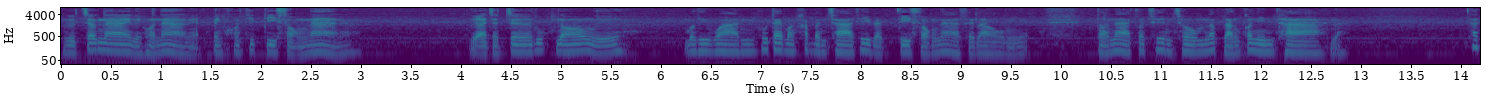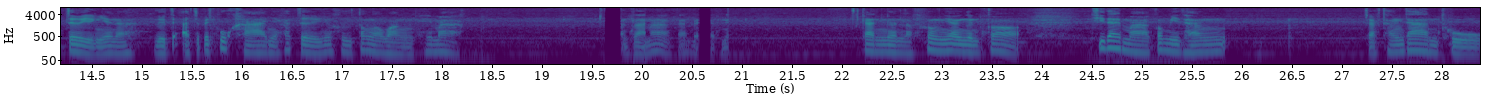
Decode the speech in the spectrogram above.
หรือเจ้านายหรือหัวหน้าเนี่ยเป็นคนที่ตีสองหน้านะ รืออาจจะเจอลูกน้องหรือบริวารผู้ใต้บังคับบัญชาที่แบบตีสองหน้าใส่เราอย่างเงี้ยต่อหน้าก็ชื่นชมรับหลังก็นินทานะถ้าเจออย่างเงี้ยนะหรืออาจจะเป็นคู่ค้าเนี่ยถ้าเจออย่างเงี้ยคือต้องระวังให้มากอันตรายมากนะแบบนี้การเงินล่ะช่วงเนี้ยเงินก็ที่ได้มาก็มีทั้งจากทั้งด้านถูก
